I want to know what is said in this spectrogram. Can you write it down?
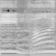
ना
